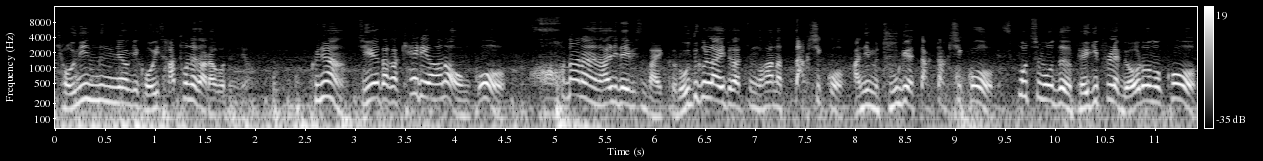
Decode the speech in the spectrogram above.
견인 능력이 거의 4톤에 달하거든요. 그냥 뒤에다가 캐리어 하나 얹고 커다란 할리 데이비슨 바이크 로드글라이드 같은 거 하나 딱 싣고 아니면 두 개 딱딱 싣고 스포츠 모드 배기 flap 열어놓고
